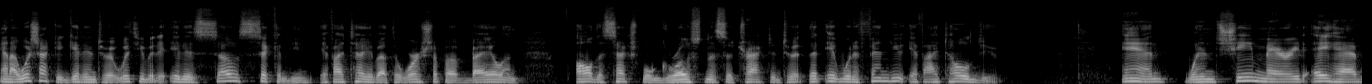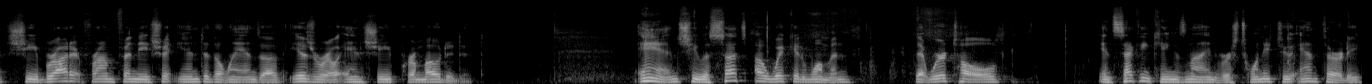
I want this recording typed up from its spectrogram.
And I wish I could get into it with you, but it is so sickening if I tell you about the worship of Baal and all the sexual grossness attracted to it that it would offend you if I told you. And when she married Ahab, she brought it from Phoenicia into the lands of Israel and she promoted it. And she was such a wicked woman that we're told in 2 Kings 9, verse 22 and 30,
